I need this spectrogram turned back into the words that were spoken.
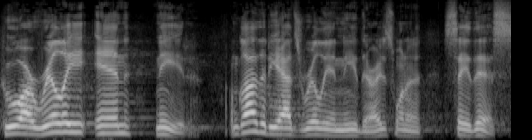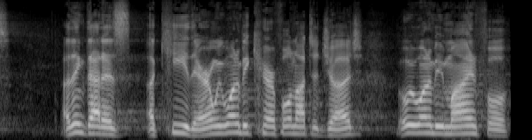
who are really in need. I'm glad that he adds really in need there. I just want to say this. I think that is a key there, and we want to be careful not to judge but we want to be mindful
